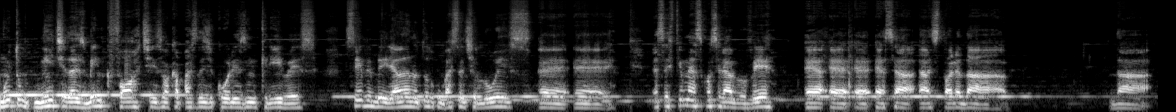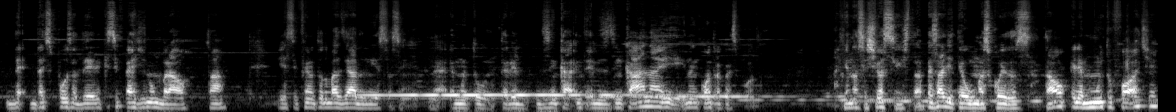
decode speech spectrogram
muito nítidas, bem fortes, uma capacidade de cores incríveis, sempre brilhando, tudo com bastante luz. É, é, esse filme é aconselhável ver. É, é, é essa é a história da, da, da esposa dele que se perde no umbral, tá? E esse filme é todo baseado nisso, assim. Né? É muito. Ele desencarna, ele desencarna e não encontra com a esposa. Quem não assistiu, assista. Apesar de ter algumas coisas tal, ele é muito forte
